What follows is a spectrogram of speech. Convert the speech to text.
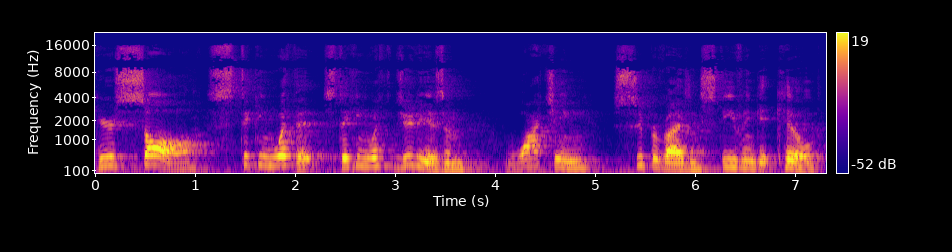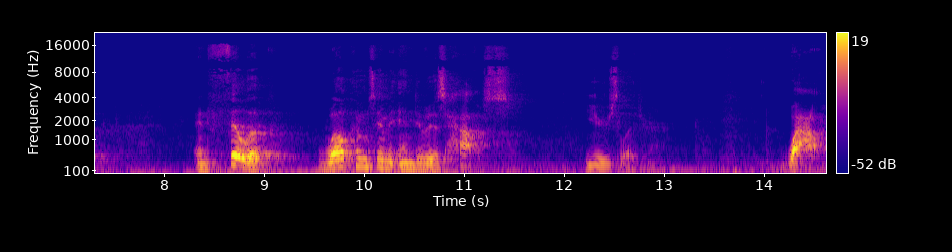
here's Saul sticking with it, sticking with Judaism, watching, supervising Stephen get killed. And Philip welcomes him into his house years later. Wow.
